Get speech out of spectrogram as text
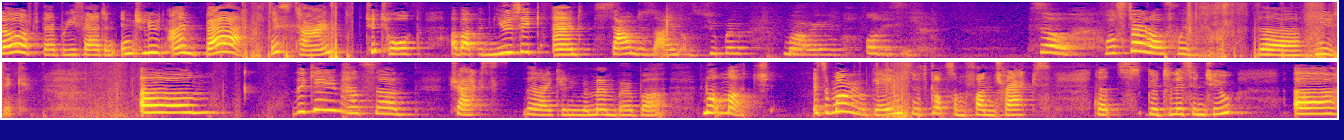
Hello, after that brief ad and interlude, I'm back. This time to talk about the music and sound design of Super Mario Odyssey. So, we'll start off with the music. Um, the game has some tracks that I can remember, but not much. It's a Mario game, so it's got some fun tracks that's good to listen to. Uh,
